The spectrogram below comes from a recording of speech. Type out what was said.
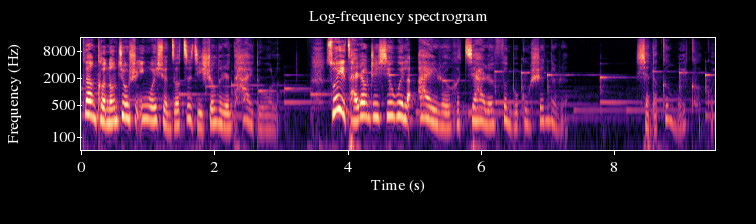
但可能就是因为选择自己生的人太多了，所以才让这些为了爱人和家人奋不顾身的人，显得更为可贵。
